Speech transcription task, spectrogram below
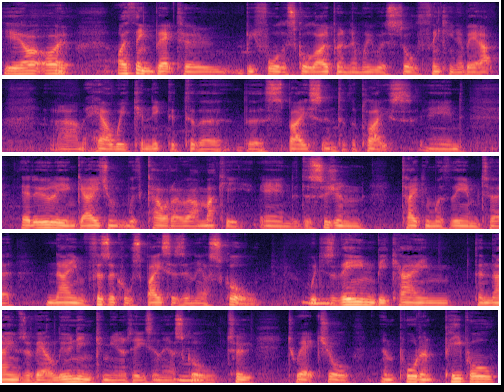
Yeah, I, I, I think back to before the school opened and we were still thinking about um, how we connected to the, the space and to the place and that early engagement with Kawerau Maki and the decision taken with them to name physical spaces in our school, which mm. then became the names of our learning communities in our mm. school to to actual important people,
